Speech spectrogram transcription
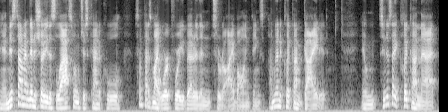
And this time I'm going to show you this last one, which is kind of cool. Sometimes might work for you better than sort of eyeballing things. I'm going to click on guided. And as soon as I click on that,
